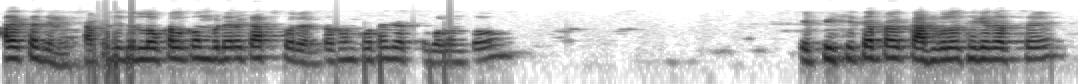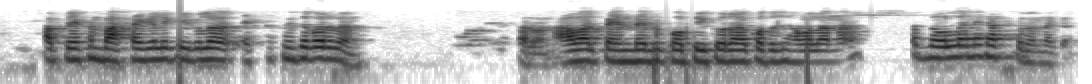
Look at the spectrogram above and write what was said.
আরেকটা জিনিস, আপনি যদি লোকাল কম্পিউটারে কাজ করেন, তখন কোথায় যাচ্ছে বলুন তো? এই পিসিতে আপনার কাজগুলো থেকে যাচ্ছে। আপনি এখন বাসায় গেলে কি এগুলো অ্যাক্সেস নিতে পারবেন? কারণ আবার পেন ড্রাইভে কপি করা কত ঝামেলা না। আপনি অনলাইনে কাজ করেন না কেন?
